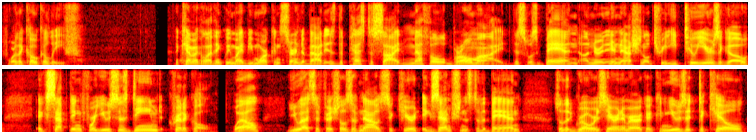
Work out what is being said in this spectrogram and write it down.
for the coca leaf. A chemical I think we might be more concerned about is the pesticide methyl bromide. This was banned under an international treaty two years ago, excepting for uses deemed critical. Well, U.S. officials have now secured exemptions to the ban so that growers here in America can use it to kill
